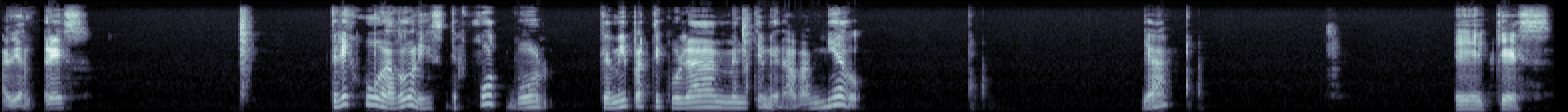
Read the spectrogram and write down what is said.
habían tres tres jugadores de fútbol que a mí particularmente me daban miedo. ¿Ya? Eh, ¿Qué es?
